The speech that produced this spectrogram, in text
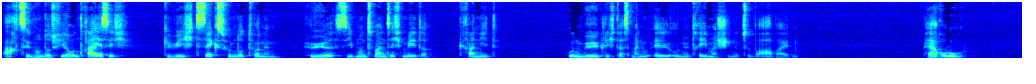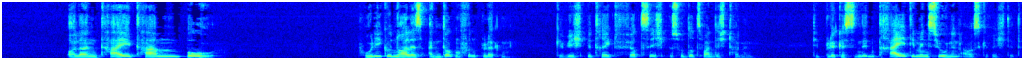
(1834) Gewicht 600 Tonnen, Höhe 27 Meter, Granit Unmöglich, das manuell ohne Drehmaschine zu bearbeiten. Peru Ollantaytambo Polygonales Andocken von Blöcken. Gewicht beträgt 40 bis 120 Tonnen. Die Blöcke sind in drei Dimensionen ausgerichtet.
